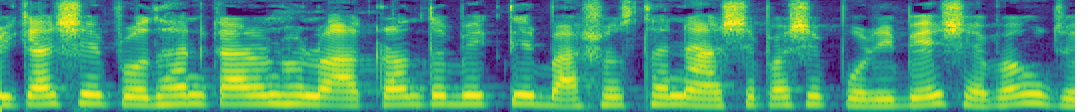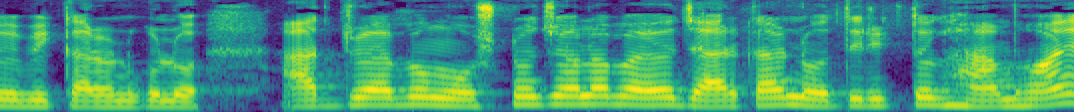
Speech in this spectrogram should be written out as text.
বিকাশের প্রধান কারণ হলো আক্রান্ত ব্যক্তির বাসস্থানে আশেপাশে পরিবেশ এবং জৈবিক কারণগুলো। আর্দ্র এবং উষ্ণ জলবায়ু, যার কারণে অতিরিক্ত ঘাম হয়,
